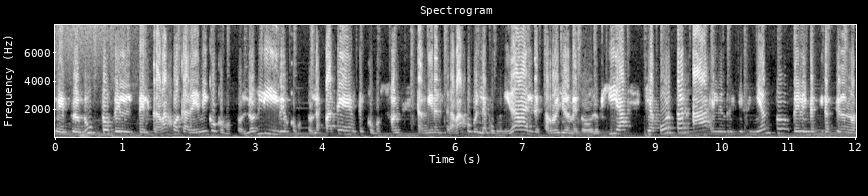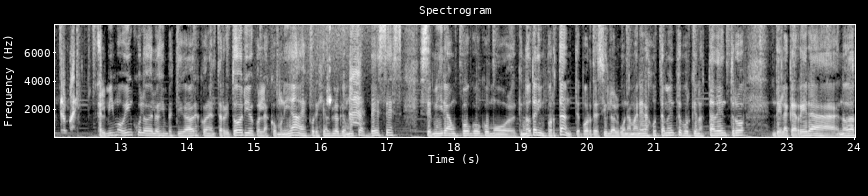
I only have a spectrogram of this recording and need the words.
eh, productos del, del, trabajo académico, como son los libros, como son las patentes, como son también el trabajo con la comunidad, el desarrollo de metodología, que aportan a el enriquecimiento de la investigación en nuestro país el mismo vínculo de los investigadores con el territorio, con las comunidades, por ejemplo, que muchas veces se mira un poco como no tan importante, por decirlo de alguna manera, justamente porque no está dentro de la carrera, no da,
